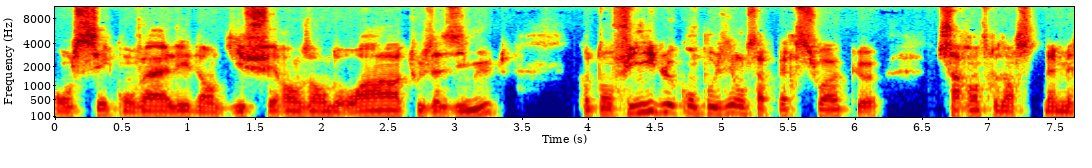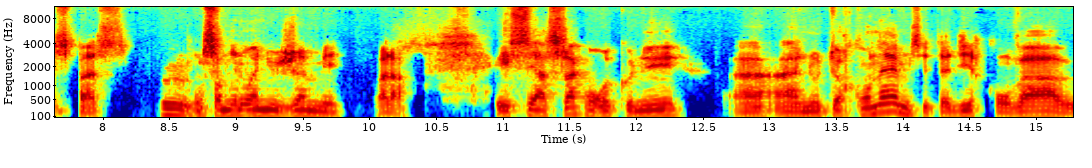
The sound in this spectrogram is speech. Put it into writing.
on sait qu'on va aller dans différents endroits, tous azimuts. Quand on finit de le composer, on s'aperçoit que ça rentre dans ce même espace. Hmm. On s'en éloigne jamais. Voilà. Et c'est à cela qu'on reconnaît un, auteur qu'on aime, c'est-à-dire qu'on va, euh,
